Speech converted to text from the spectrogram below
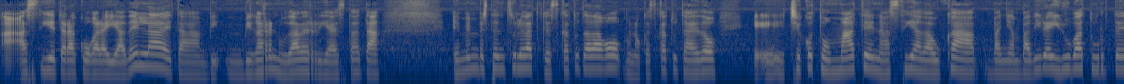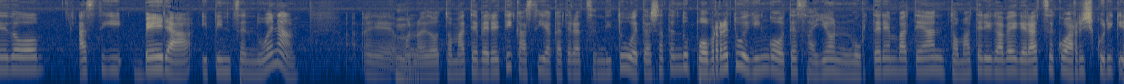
azietarako garaia dela eta bi, bigarren udaberria ez da, eta hemen beste entzule bat kezkatuta dago, bueno, kezkatuta edo, e, etxeko tomaten hazia dauka, baina badira hiru bat urte edo hazi bera ipintzen duena. E, bueno, edo tomate beretik haziak ateratzen ditu, eta esaten du pobretu egingo ote zaion, urteren batean tomaterik gabe geratzeko arriskurik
